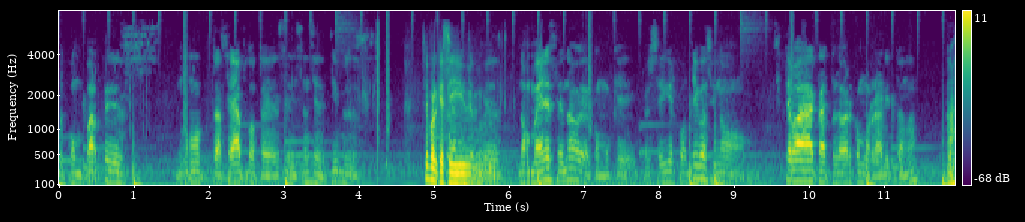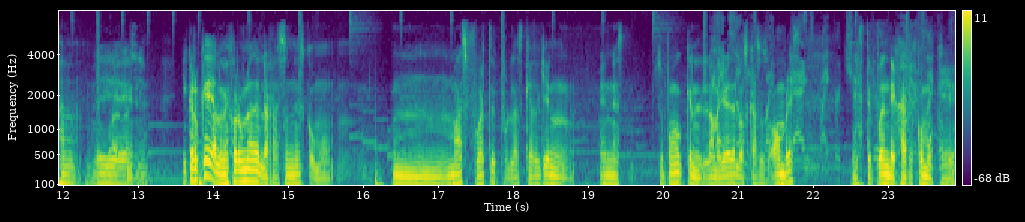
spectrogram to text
lo compartes no te acepta o te se distancia de ti, pues sí, porque si... pues, no merece, ¿no? Como que pues, seguir contigo, sino si te va a catalogar como rarito, ¿no? Ajá. Eh, así. Y creo que a lo mejor una de las razones como mm, más fuertes por las que alguien, en supongo que en la mayoría de los casos hombres, este pueden dejar como que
